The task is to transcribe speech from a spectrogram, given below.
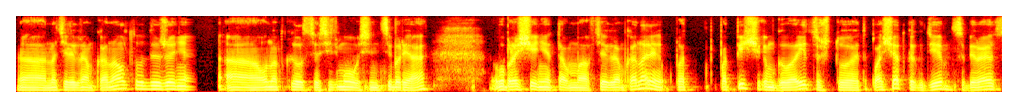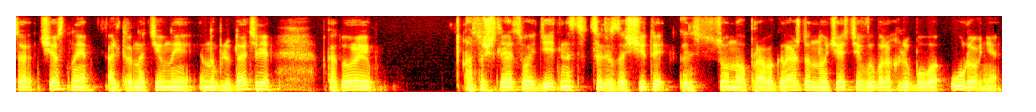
а, на телеграм-канал этого движения. Он открылся 7 сентября. В обращении там в телеграм-канале под подписчикам говорится, что это площадка, где собираются честные альтернативные наблюдатели, которые осуществляет свою деятельность в целях защиты конституционного права граждан на участие в выборах любого уровня.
